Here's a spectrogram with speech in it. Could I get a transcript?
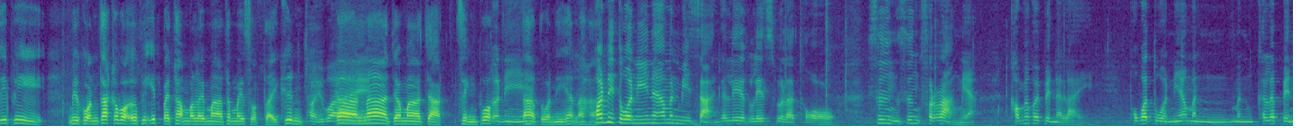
ที่พี่มีคนทักเขาบอกเออพี่อิทไปทำอะไรมาทำไมสดใสขึ้นถอยวัยก็น่าจะมาจากสิ่งพวกตัวนี้ อ่าตัวนี้นะคะเพราะในตัวนี้นะมันมีสารก็เรียกเลสเวลาทอลซึ่งซึ่งฝรั่งเนี่ยเขาไม่ค่อยเป็นอะไร เพราะว่าตัวเนี้ยมันมันเขาเรียกเป็น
